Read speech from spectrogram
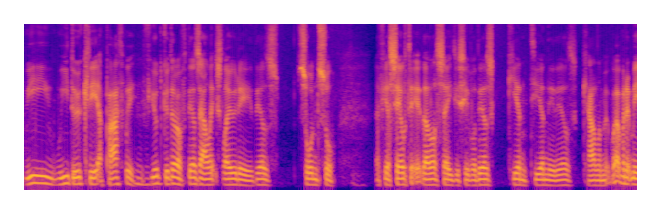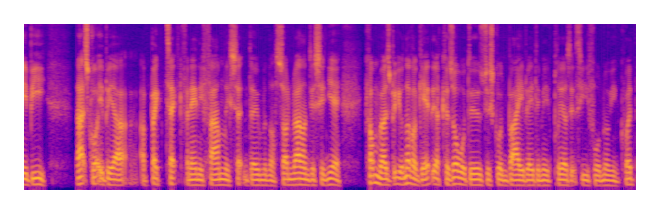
we we do create a pathway. Mm-hmm. If you're good enough, there's Alex Lowry, there's so and so. If you're Celtic at the other side, you say, well, there's Kieran Tierney, there's Callum, whatever it may be. That's got to be a, a big tick for any family sitting down with their son rather than just saying, yeah, come with us, but you'll never get there because all we'll do is just go and buy ready made players at three, four million quid.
